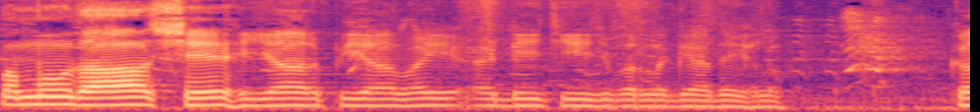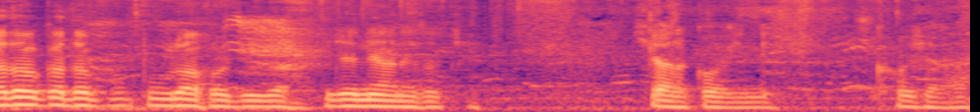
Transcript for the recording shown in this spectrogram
ਪੰਮੂ ਦਾ 6000 ਰੁਪਈਆ ਭਾਈ ਐਡੀ ਚੀਜ਼ ਪਰ ਲੱਗਿਆ ਦੇਖ ਲਓ। ਕਦੋਂ ਕਦੋਂ ਪੂ- ਪੂਰਾ ਹੋ ਜਾਊਗਾ ਜੇ ਨਿਆਣੇ ਸੋਚੇ। ਚਲ ਕੋਈ ਨਹੀਂ ਖੁਸ਼ ਆ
